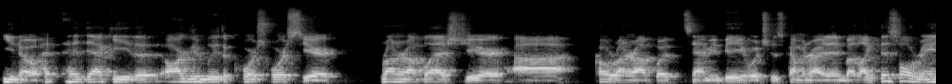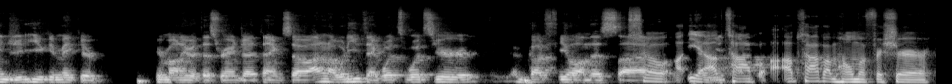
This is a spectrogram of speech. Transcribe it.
you know, H- Hideki, the arguably the course horse here, runner up last year, uh, co-runner up with Sammy B, which is coming right in. But like this whole range, you, you can make your your money with this range, I think. So I don't know. What do you think? What's what's your gut feel on this? Uh, so uh, yeah, up top, up top, I'm Homa for sure.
